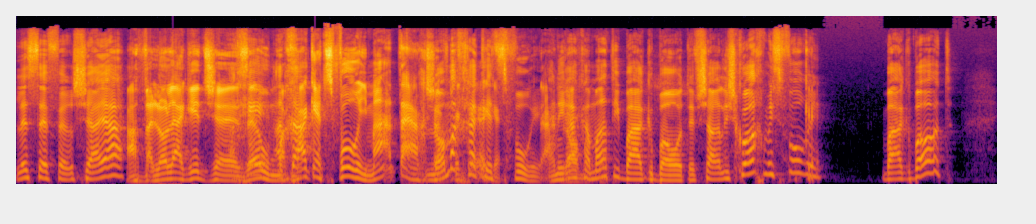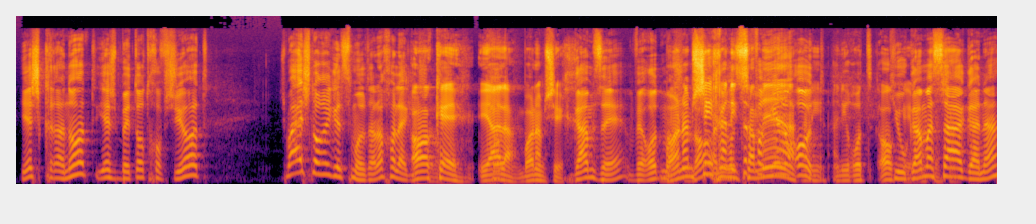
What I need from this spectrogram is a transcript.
לספר שהיה... אבל לא להגיד שזהו, אתה- מחק את ספורי, מה אתה עכשיו? לא חכה, מחק רגע. את ספורי, אני לא, רק אמרתי בהגבהות, אפשר לשכוח מספורי. בהגבהות. יש קרנות, יש בעיטות חופשיות. תשמע, יש לו רגל שמאל, אתה לא יכול להגיד. אוקיי, יאללה, בוא נמשיך. גם זה, ועוד משהו. בוא לא, נמשיך, אני לפרגן שמח. עוד. אני- רוצה... כי הוא אוקיי, גם. עשה הגנה,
